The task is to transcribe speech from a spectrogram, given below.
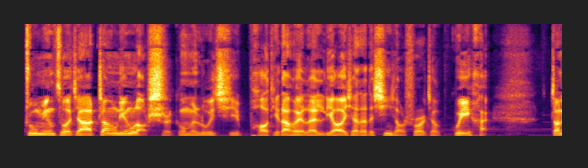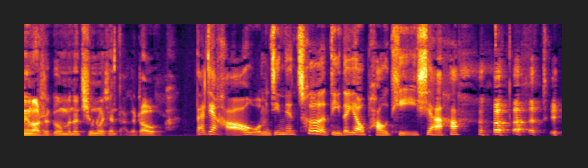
著名作家张玲老师，跟我们录一期跑题大会，来聊一下他的新小说，叫《归海》。张玲老师跟我们的听众先打个招呼吧。大家好，我们今天彻底的要跑题一下哈。对，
